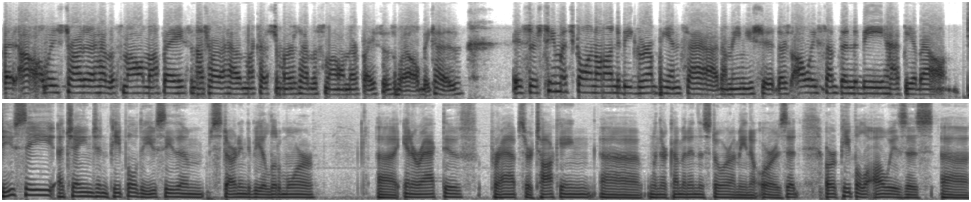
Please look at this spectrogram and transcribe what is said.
But I always try to have a smile on my face and I try to have my customers have a smile on their face as well because it's there's too much going on to be grumpy and sad. I mean, you should. There's always something to be happy about. Do you see a change in people? Do you see them starting to be a little more uh, interactive, perhaps, or talking uh, when they're coming in the store? I mean, or is it, or people always as uh,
